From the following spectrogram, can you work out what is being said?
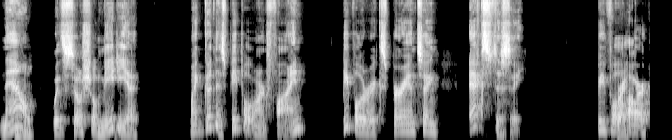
Now, mm-hmm. with social media, my goodness, people aren't fine. People are experiencing ecstasy. People right. are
